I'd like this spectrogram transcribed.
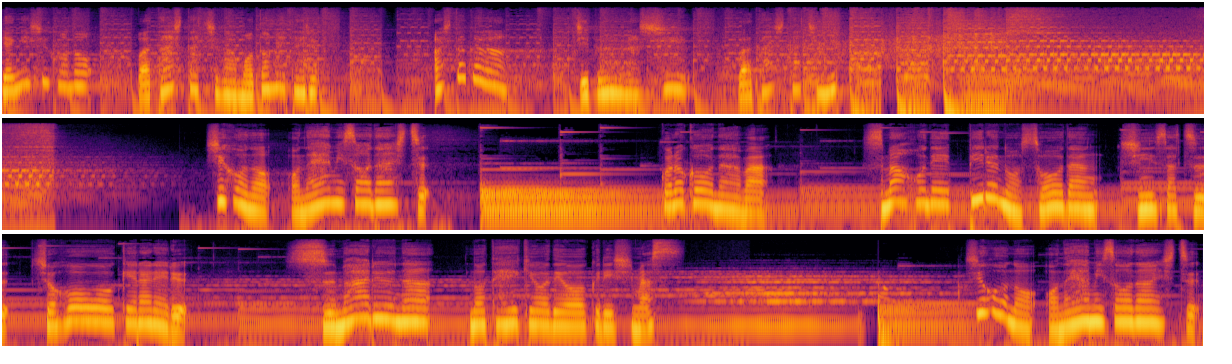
八木志保の私たちは求めてる。明日から自分らしい私たちに。志保のお悩み相談室。このコーナーはスマホでピルの相談診察処方を受けられるスマルナの提供でお送りします。志保のお悩み相談室。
